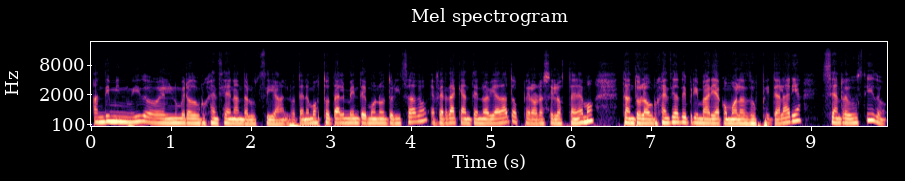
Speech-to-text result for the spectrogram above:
han disminuido el número de urgencias en Andalucía. Lo tenemos totalmente monitorizado. Es verdad que antes no había datos, pero ahora sí los tenemos. Tanto las urgencias de primaria como las de hospitalaria se han reducido.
